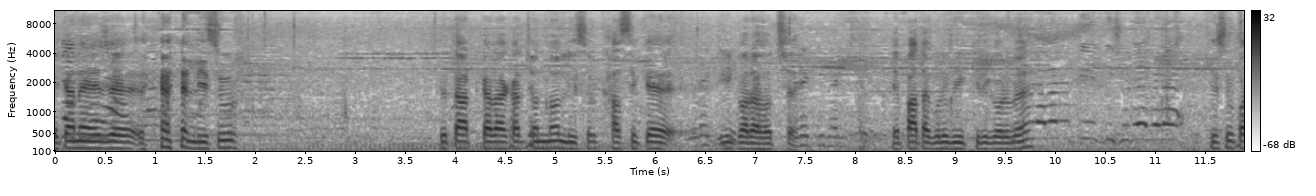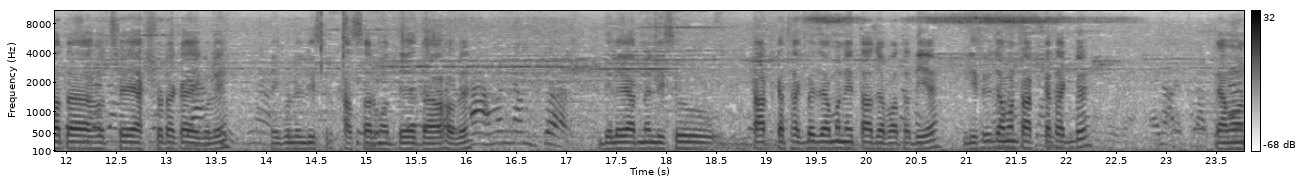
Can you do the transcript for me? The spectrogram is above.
এখানে যে লিচুর টাটকা রাখার জন্য লিচুর খাসিকে ই করা হচ্ছে। এই পাতাগুলি বিক্রি করবে। কিছু পাতা হচ্ছে একশো টাকা এগুলি। এগুলি লিচুর খাঁচার মধ্যে দেওয়া হবে। দিলে আপনার লিচু টাটকা থাকবে যেমন এই তাজা পাতা দিয়ে। লিচু যেমন টাটকা থাকবে তেমন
